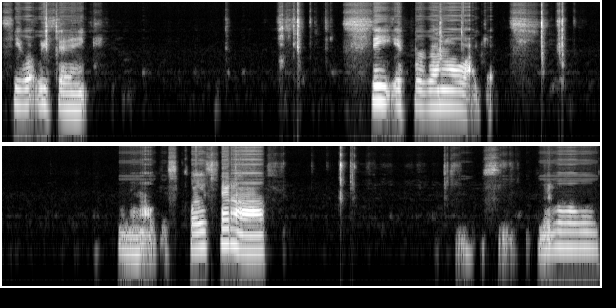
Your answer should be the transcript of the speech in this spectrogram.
see what we think see if we're going to like it. And then I'll just close that off. Little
